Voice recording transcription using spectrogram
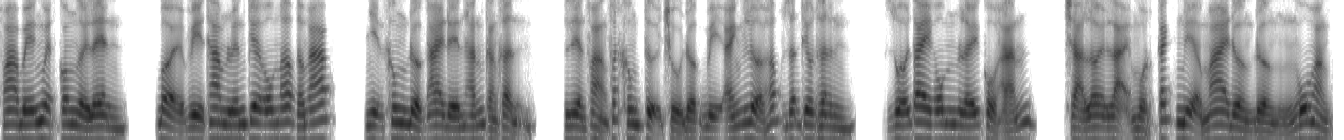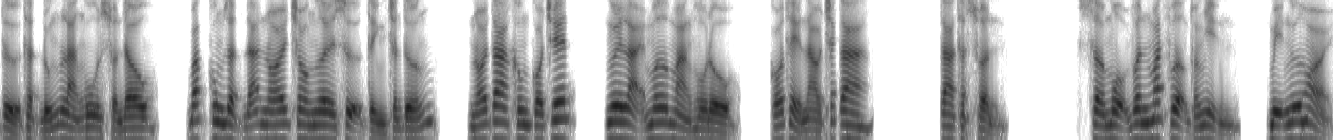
Hoa bế nguyệt con người lên, bởi vì tham luyến kia ôm ấp ấm áp, nhịn không được ai đến hắn càng khẩn, liền phảng phất không tự chủ được bị ánh lửa hấp dẫn thiêu thân, duỗi tay ôm lấy cổ hắn, trả lời lại một cách mỉa mai đường đường ngũ hoàng tử thật đúng là ngu xuẩn đâu. Bắc cung giật đã nói cho ngươi sự tình chân tướng, nói ta không có chết, ngươi lại mơ màng hồ đồ, có thể nào trách ta? Ta thật xuẩn. Sở mộ vân mắt phượng thoáng nhìn, mị ngữ hỏi.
